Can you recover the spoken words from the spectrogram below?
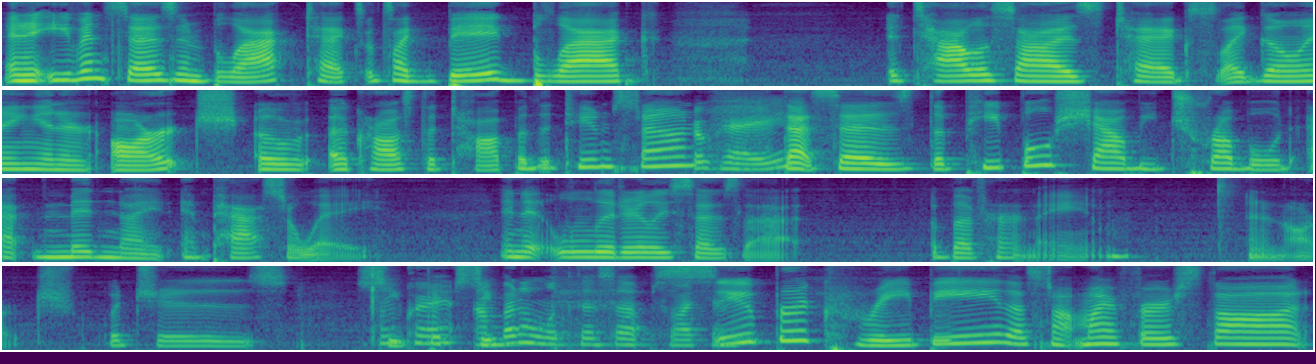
and it even says in black text. It's like big black italicized text, like going in an arch over across the top of the tombstone Okay. that says, The people shall be troubled at midnight and pass away. And it literally says that above her name in an arch, which is super, okay. I'm gonna look this up so I can. super creepy. That's not my first thought.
